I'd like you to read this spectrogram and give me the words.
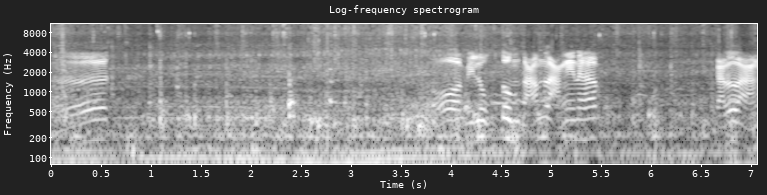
เออโอ้มีลูกตุ่มตามหลังนี่นะครับ กันหลัง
